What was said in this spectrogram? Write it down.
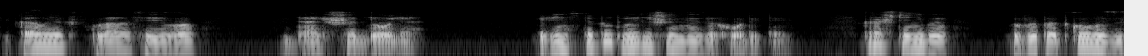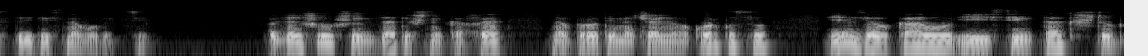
Цікаво, як склалася його дальша доля. В інститут вирішив не заходити. Краще ніби випадково зустрітись на вулиці. Зайшовши в затишне кафе навпроти начального корпусу, я взяв каву і сів так, щоб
